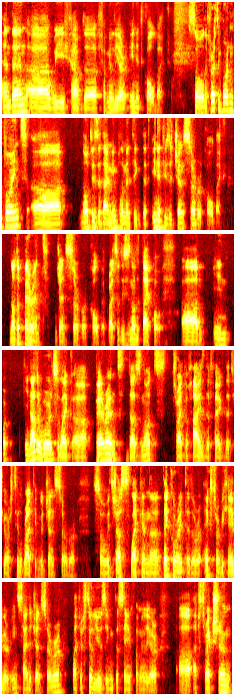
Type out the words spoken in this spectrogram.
And then uh, we have the familiar init callback. So the first important point, uh, notice that I'm implementing that init is a gen server callback, not a parent gen server callback, right? So this is not a typo. Um, in, in other words, like uh, parent does not try to hide the fact that you are still writing a gen server. So it's just like an uh, decorated or extra behavior inside the gen server, but you're still using the same familiar uh, abstraction.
